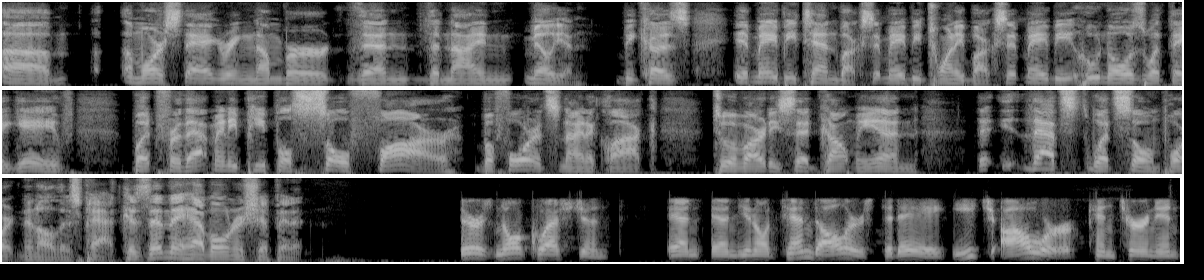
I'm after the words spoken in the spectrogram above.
um, a more staggering number than the nine million because it may be ten bucks, it may be twenty bucks, it may be who knows what they gave, but for that many people so far before it's nine o'clock to have already said count me in, that's what's so important in all this, Pat, because then they have ownership in it. There's no question and and you know ten dollars today each hour can turn in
